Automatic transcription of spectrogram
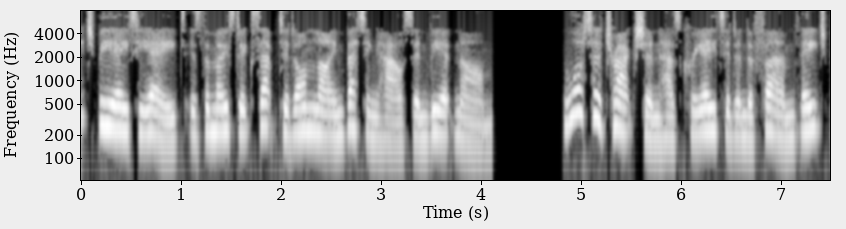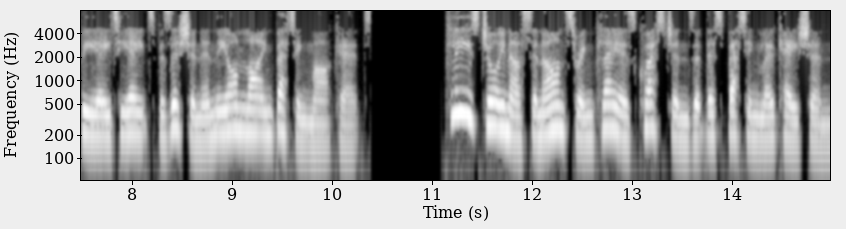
HB88 is the most accepted online betting house in Vietnam. What attraction has created and affirmed HB88's position in the online betting market? Please join us in answering players' questions at this betting location.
